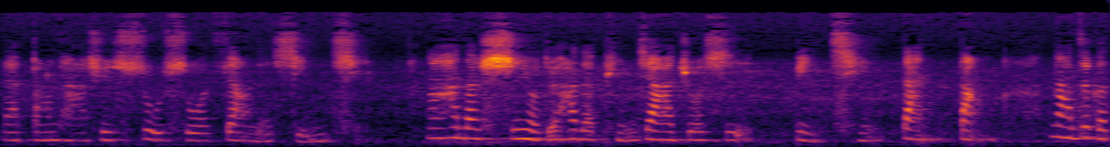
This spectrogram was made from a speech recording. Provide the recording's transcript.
来帮他去诉说这样的心情。那他的诗友对他的评价就是笔情淡荡，那这个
